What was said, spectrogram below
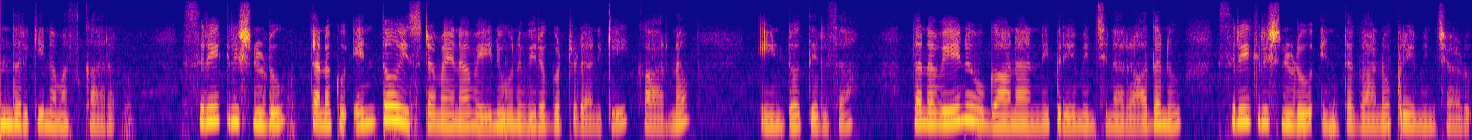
అందరికీ నమస్కారం. శ్రీకృష్ణుడు తనకు ఎంతో ఇష్టమైన వేణువును విరగొట్టడానికి కారణం ఏంటో తెలుసా? తన వేణువు గానాన్ని ప్రేమించిన రాధను శ్రీకృష్ణుడు ఎంతగానో ప్రేమించాడు.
